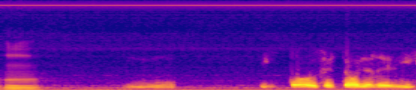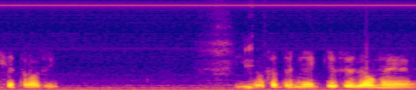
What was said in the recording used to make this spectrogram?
Mm. Y, y toda esa historia le dije, todo así. Y, yo tenía que se lo me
